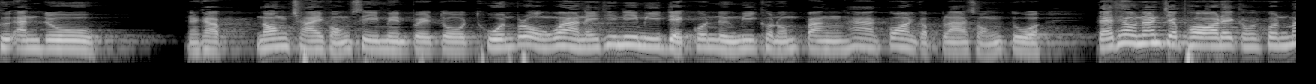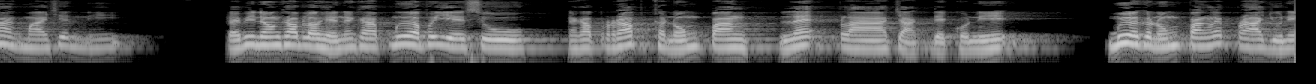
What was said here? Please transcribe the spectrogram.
คืออันดูนะครับน้องชายของซีเมนเปโตรทูลพระองค์ว่าในที่นี่มีเด็กคนหนึ่งมีขนมปังห้าก้อนกับปลาสองตัว แต่เท่านั้นจะพออะไรกับคนมากมายเช่นนี้ แต่พี่น้องครับเราเห็นนะครับ เมื่อพระเยซูนะครับ รับขนมปังและปลาจากเด็กคนนี้ เมื่อขนมปังและปลาอยู่ใน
